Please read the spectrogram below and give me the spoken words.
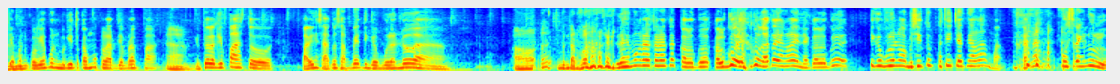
zaman kuliah pun begitu kamu kelar jam berapa? Ah. Itu lagi fast tuh. Paling 1 sampai tiga bulan doang. Oh, eh, bentar banget. Lah emang rata-rata kalau gue kalau gue ya gue nggak tahu yang lain ya. Kalau gue tiga bulan habis itu pasti chatnya lama karena push rank dulu.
